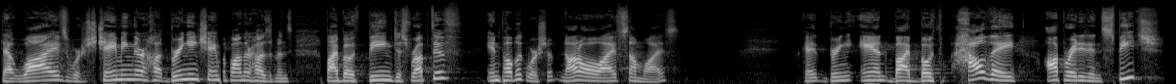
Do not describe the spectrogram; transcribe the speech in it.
that wives were shaming their, bringing shame upon their husbands by both being disruptive in public worship, not all wives, some wives. Okay, bring, and by both how they operated in speech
